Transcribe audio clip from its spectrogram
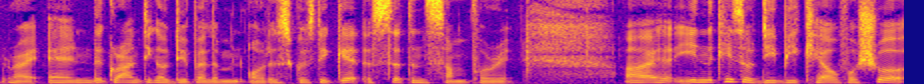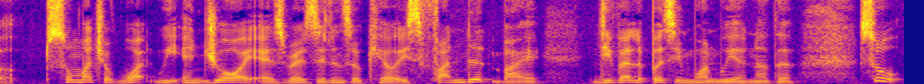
right, and the granting of development orders because they get a certain sum for it. Uh, in the case of DB KL, for sure, so much of what we enjoy as residents of KL is funded by developers in one way or another. So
